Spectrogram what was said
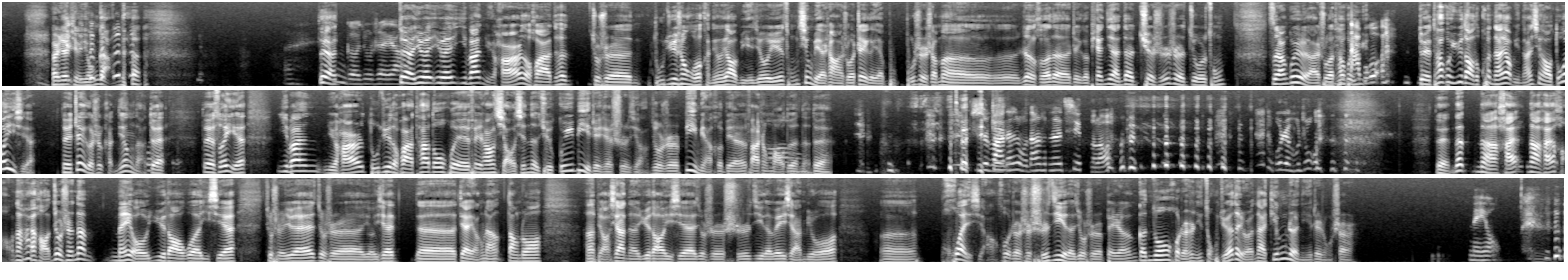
而且挺勇敢的。唉，对啊，性格就这样。对啊，因为因为一般女孩儿的话，她就是独居生活，肯定要比就于从性别上来说，这个也不不是什么呃任何的这个偏见，但确实是就是从自然规律来说，她会打不过，对她会遇到的困难要比男性要多一些，对这个是肯定的，对对，所以一般女孩独居的话，她都会非常小心的去规避这些事情，就是避免和别人发生矛盾的。哦对，是吧？但是我当时真是气死了，我 忍不住。对，那那还那还好，那还好，就是那没有遇到过一些，就是因为就是有一些呃电影当当中，呃表现的遇到一些就是实际的危险，比如呃幻想，或者是实际的就是被人跟踪，或者是你总觉得有人在盯着你这种事儿。没有，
